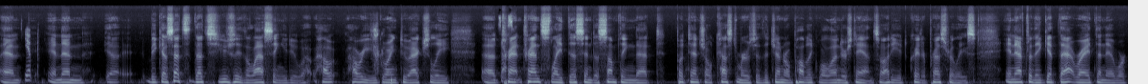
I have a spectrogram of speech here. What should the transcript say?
and yep. and then uh, because that's that's usually the last thing you do. How how are you going to actually uh, tra- translate this into something that potential customers or the general public will understand. So, how do you create a press release? And after they get that right, then they work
